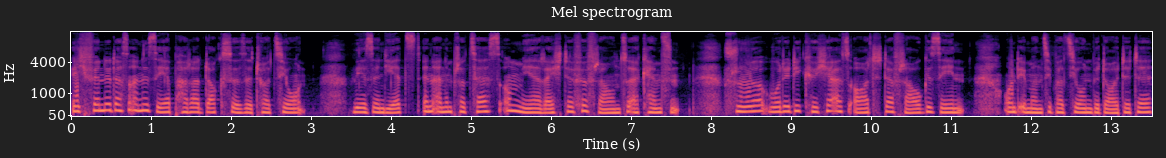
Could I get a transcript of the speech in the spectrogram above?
Ich finde das eine sehr paradoxe Situation. Wir sind jetzt in einem Prozess, um mehr Rechte für Frauen zu erkämpfen. Früher wurde die Küche als Ort der Frau gesehen, und Emanzipation bedeutete,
